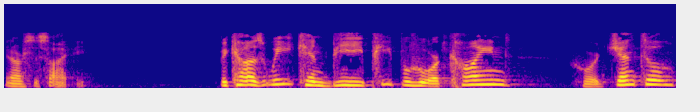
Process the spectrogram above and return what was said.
in our society. Because we can be people who are kind, who are gentle,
